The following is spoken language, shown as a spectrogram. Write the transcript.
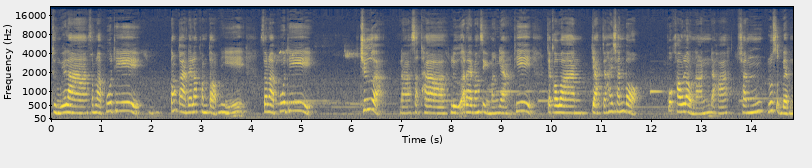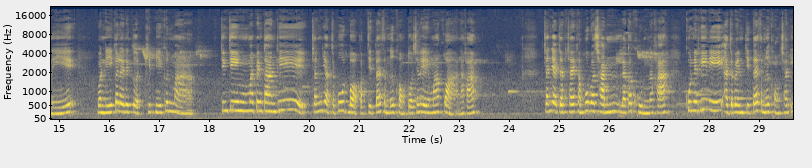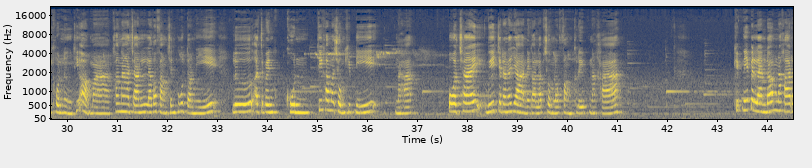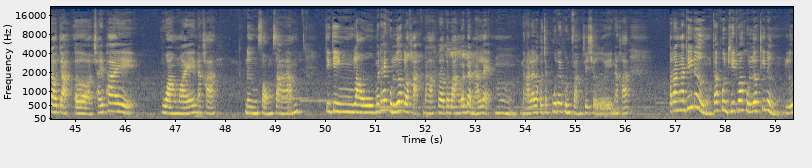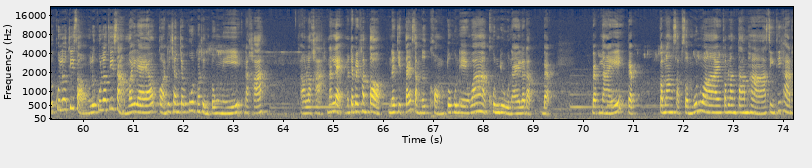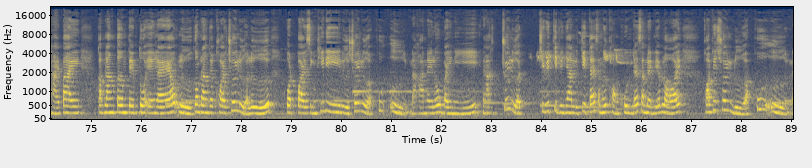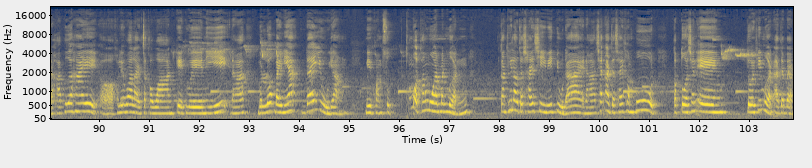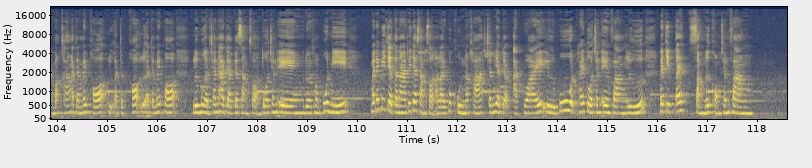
ถึงเวลาสำหรับผู้ที่ต้องการได้รับคำตอบนี้สำหรับผู้ที่เชื่อนะศรัทธาหรืออะไรบางสิ่งบางอย่างที่จักรวาลอยากจะให้ฉันบอก พวกเขาเหล่านั้นนะคะ ฉันรู้สึกแบบนี้ วันนี้ก็เลยได้เกิดคลิปนี้ขึ้นมา จริงๆ มันเป็นการที่ฉันอยากจะพูดบอกกับจิตใต้สำนึกของตัวฉันเองมากกว่านะคะ ฉันอยากจะใช้คำพูดว่าฉันแล้วก็คุณนะคะ คุณในที่นี้อาจจะเป็นจิตใต้สำนึกของฉันอีกคนหนึ่งที่ออกมาข้างหน้าฉันแล้วก็ฟังฉันพูดตอนนี้ หรืออาจจะเป็นคุณที่เข้ามาชมคลิปนี้นะคะ โปรดใช้วิจารณญาณในการรับชมและฟังคลิปนะคะ คลิปนี้เป็นแรนดอมนะคะ เราจะเอ่อใช้ไพ่วางไว้นะคะหนึ่งสองสามจริงๆ เราไม่ได้ให้คุณเลือกหรอกค่ะนะคะ เราจะวางไว้แบบนั้นแหละ อืมนะคะ แล้วเราก็จะพูดให้คุณฟังเฉยๆนะคะ พลังงานที่หนึ่งถ้าคุณคิดว่าคุณเลือกที่หนึ่งหรือคุณเลือกที่สองหรือคุณเลือกที่สามไว้แล้ว ก่อนที่ฉันจะพูดมาถึงตรงนี้นะคะ เอาละค่ะ นั่นแหละมันจะเป็นคำตอบในจิตใต้สำนึกของตัวคุณเองว่าคุณอยู่ในระดับแบบแบบไหน แบบกำลังสับสนวุ่นวายกำลังตามหาสิ่งที่ขาดหายไปกำลังเติมเต็มตัวเองแล้ว หรือกำลังจะคอยช่วยเหลือหรือปลดปล่อยสิ่งที่ดีหรือช่วยเหลือผู้อื่นนะคะ ในโลกใบนี้นะคะช่วยเหลือ ชีวิตจิตวิญญาณหรือจิตใต้สำนึกของคุณได้สำเร็จเรียบร้อย พร้อมที่ช่วยเหลือผู้อื่นนะคะ เพื่อให้เขาเรียกว่าอะไรจักรวาลเกตเวนี้นะคะบนโลกใบนี้ได้อยู่อย่างมีความสุขทั้งหมดทั้งมวลมันเหมือนการที่เราจะใช้ชีวิตอยู่ได้นะคะ ฉันอาจจะใช้คำพูดกับตัวฉันเอง โดยที่เหมือนอาจจะแบบบางครั้งอาจจะไม่เพาะ หรืออาจจะเพาะหรืออาจจะไม่เพาะ หรือเหมือนฉันอาจจะจะสั่งสอนตัวฉันเอง โดยคำพูดนี้ ไม่ได้มีเจตนาที่จะสั่งสอนอะไรพวกคุณนะคะ ฉันอยากจะอัดไว้หรือพูดให้ตัวฉันเองฟัง หรือในจิตใต้สำนึกของฉันฟัง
